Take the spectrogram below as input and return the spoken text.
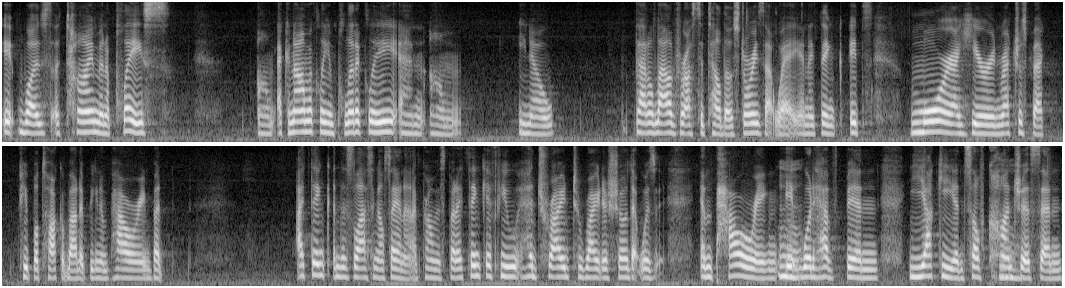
it was a time and a place, um, economically and politically, and um, you know, that allowed for us to tell those stories that way. And I think it's more I hear in retrospect people talk about it being empowering, but I think, and this is the last thing I'll say on it, I promise, but I think if you had tried to write a show that was empowering, it Mm-hmm. would have been yucky and self conscious and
